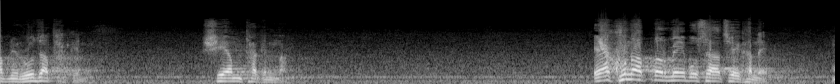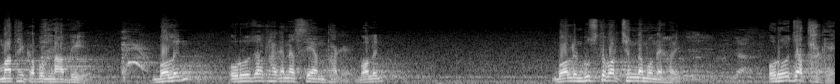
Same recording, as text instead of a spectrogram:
আপনি রোজা থাকেন শ্যাম থাকেন না। এখন আপনার মেয়ে বসে আছে এখানে, মাথায় কাপড় না দিয়ে। বলেন, ও রোজা থাকে না শ্যাম থাকে? বলেন। বলেন, বুঝতে পারছেন না মনে হয়? ও রোজা থাকে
